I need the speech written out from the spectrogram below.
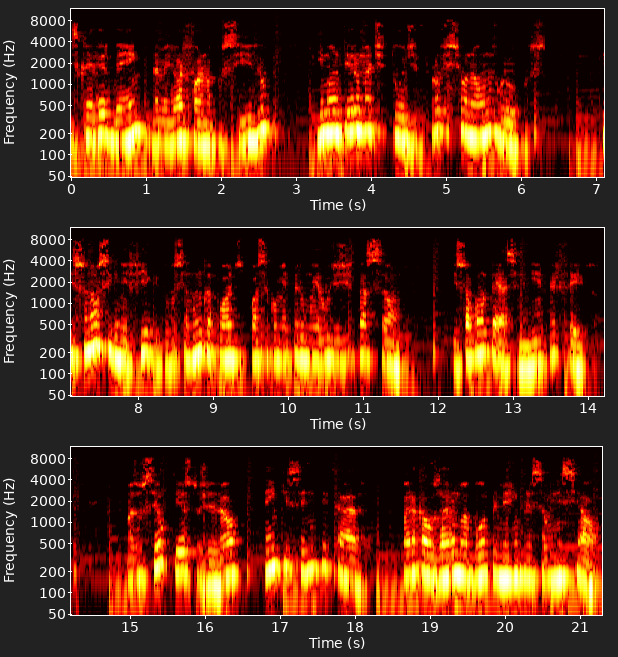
Escrever bem, da melhor forma possível e manter uma atitude profissional nos grupos. Isso não significa que você nunca pode, possa cometer um erro de digitação. Isso acontece, ninguém é perfeito. Mas o seu texto geral tem que ser impecável para causar uma boa primeira impressão inicial.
